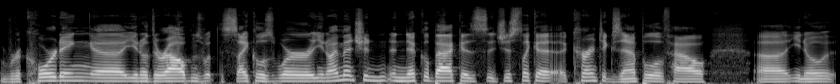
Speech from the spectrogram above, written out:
recording, uh, you know, their albums, what the cycles were. You know, I mentioned Nickelback as just like a, a current example of how uh, you know,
